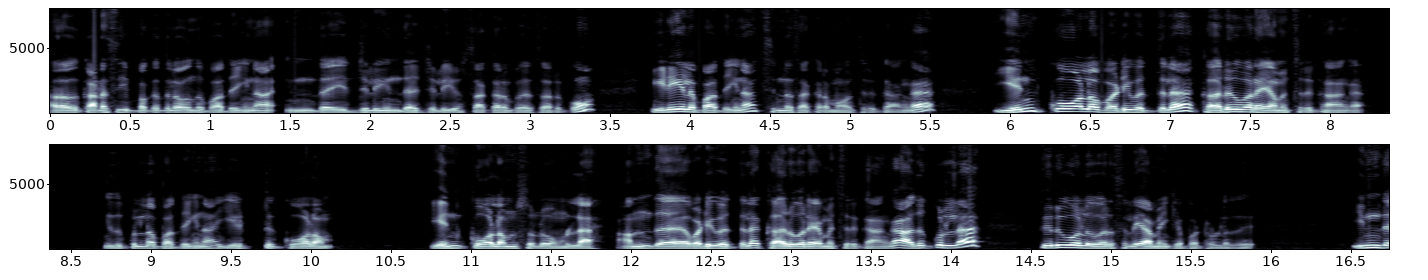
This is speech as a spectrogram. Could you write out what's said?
அதாவது கடைசி பக்கத்தில் வந்து பார்த்தீங்கன்னா இந்த எஜ்ஜிலையும் இந்த எஜ்ஜிலையும் சக்கரம் பெருசாக இருக்கும். இடையில் பார்த்தீங்கன்னா சின்ன சக்கரமாக வச்சுருக்காங்க. எண்கோள வடிவத்தில் கருவறை அமைச்சிருக்காங்க. இதுக்குள்ளே பார்த்தீங்கன்னா எட்டு கோலம். எண் கோலம் சொல்லுவோம்ல அந்த வடிவத்தில் கருவறை அமைச்சிருக்காங்க. அதுக்குள்ளே திருவள்ளுவர் சிலை அமைக்கப்பட்டுள்ளது. இந்த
